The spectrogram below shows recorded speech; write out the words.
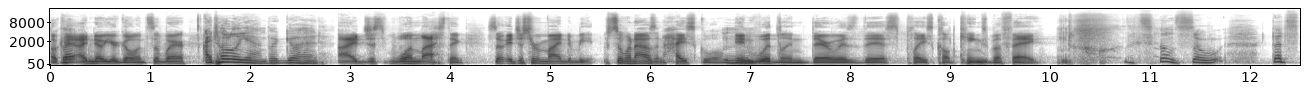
Okay, But I know you're going somewhere. I totally am. But go ahead. I just one last thing. So it just reminded me. So when I was in high school Mm-hmm. in Woodland, there was this place called King's Buffet. That sounds so. That's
